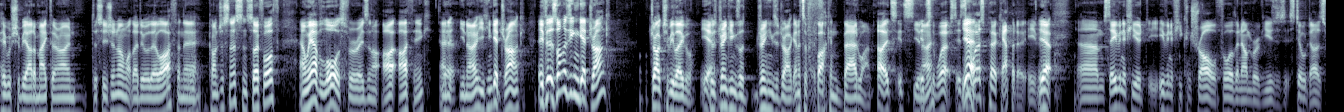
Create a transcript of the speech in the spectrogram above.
People should be able to make their own decision on what they do with their life and their consciousness and so forth. And we have laws for a reason. I, I think. And Yeah. you know, you can get drunk if as long as you can get drunk. Drugs should be legal. Yeah. Because drinking's a drinking's a drug, and it's a fucking bad one. Oh, it's it's You it's know? the worst. It's Yeah. the worst per capita even. Yeah. Um, so even if you even if you control for the number of users, it still does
